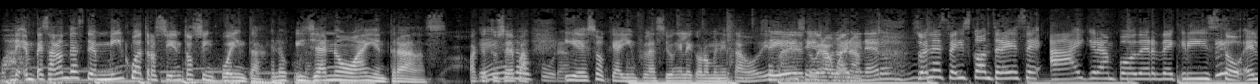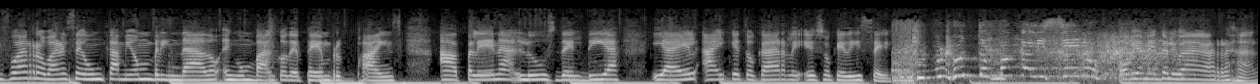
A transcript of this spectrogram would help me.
Wow. De- empezaron desde 1450 Qué locura. y ya no hay entradas. Para que tú sepas. locura. Y eso que hay inflación en la economía está jodida. Sí, sí, no, buena. dinero. Son las 6 con 13. Hay gran poder de Cristo. Él fue a robarse un camión blindado en un banco de Pembroke Pines a plena luz del día. Y a él hay que tocarle eso que dice. Obviamente lo iban a agarrar.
